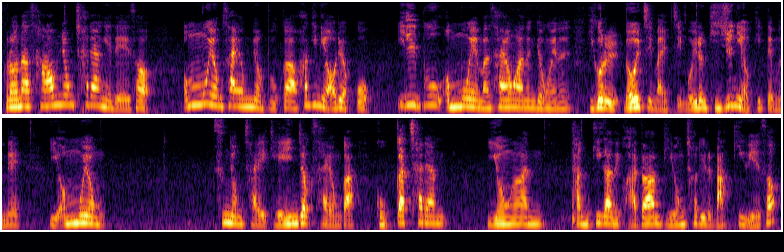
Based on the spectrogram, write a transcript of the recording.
그러나 사업용 차량에 대해서 업무용 사용 여부가 확인이 어렵고 일부 업무에만 사용하는 경우에는 이거를 넣을지 말지 뭐 이런 기준이 없기 때문에 이 업무용 승용차의 개인적 사용과 고가 차량 이용한 단기간의 과도한 비용 처리를 막기 위해서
